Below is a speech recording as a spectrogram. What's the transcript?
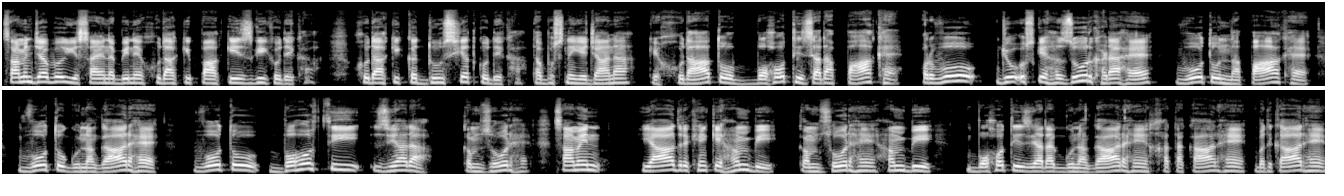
سامن، جب یسائے نبی نے خدا کی پاکیزگی کو دیکھا، خدا کی قدوسیت کو دیکھا، تب اس نے یہ جانا کہ خدا تو بہت ہی زیادہ پاک ہے اور وہ جو اس کے حضور کھڑا ہے، وہ تو ناپاک ہے، وہ تو گناہ گار ہے، وہ تو بہت ہی زیادہ کمزور ہے۔ سامن، یاد رکھیں کہ ہم بھی کمزور ہیں، ہم بھی بہت ہی زیادہ گناہ گار ہیں خطا کار ہیں، بدکار ہیں۔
